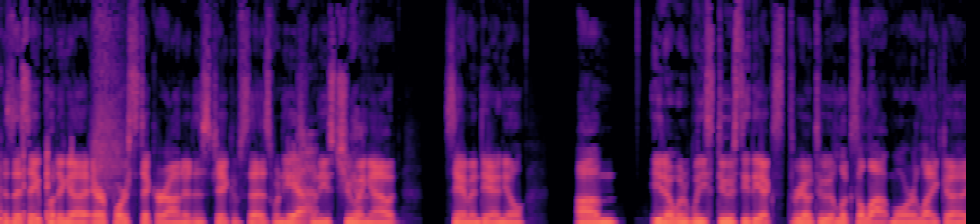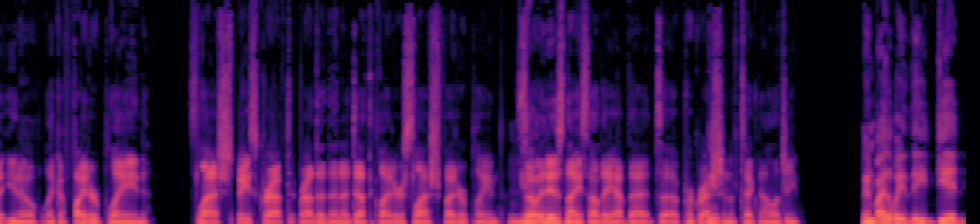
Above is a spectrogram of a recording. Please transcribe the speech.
as they say, putting a Air Force sticker on it, as Jacob says when he's Yeah. when he's chewing out Sam and Daniel. Um, you know, when we do see the X three hundred two, it looks a lot more like a you know like a fighter plane slash spacecraft rather than a death glider slash fighter plane. So Yeah. it is nice how they have that uh, progression of technology. And by the way, they did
